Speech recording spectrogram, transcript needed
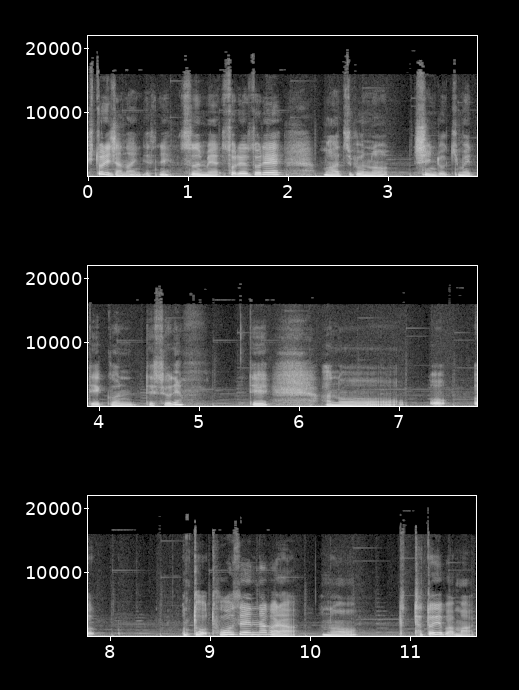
人じゃないんですね数名それぞれ、まあ、自分の進路を決めていくんですよね。であの当然ながらあの例えばまあ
